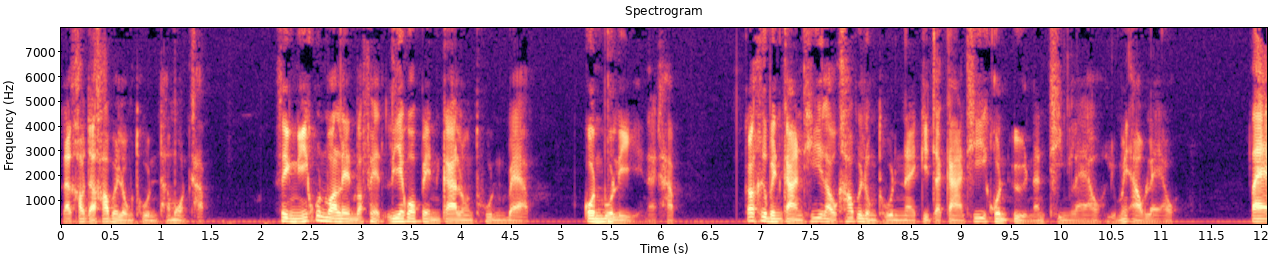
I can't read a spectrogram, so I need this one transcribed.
แล้วเขาจะเข้าไปลงทุนทั้งหมดครับ สิ่งนี้คุณวอร์เรนบัฟเฟตเรียกว่าเป็นการลงทุนแบบก้นบุหรี่นะครับ ก็คือเป็นการที่เราเข้าไปลงทุนในกิจการที่คนอื่นนั้นทิ้งแล้วหรือไม่เอาแล้ว แต่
